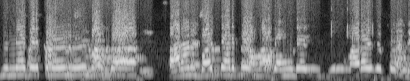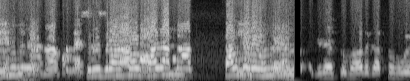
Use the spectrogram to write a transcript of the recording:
ਜਿੰਨਾ ਚਿਰ ਕਾਨੂੰਨ ਨਹੀਂ ਬਣਦਾ ਸਾਰਿਆਂ ਨੂੰ ਵੱਧ ਚੜ ਕੇ ਆਉਣਾ ਚਾਹੀਦਾ ਜੀ। ਗੁਰੂ ਮਹਾਰਾਜ ਦੇ ਉੱਤੇ ਕੁਝ ਵੀ ਨਹੀਂ ਪ੍ਰੋਫੈਸਰ ਗੁਰੂ ਗ੍ਰੰਥ ਸਾਹਿਬ ਆਪਣਾ ਸਭ ਕੁਝ ਉਹੀ ਹੈ। ਜਿਹੜਾ ਇਸ ਤੋਂ ਬਾਅਦ ਗੱਤ ਹੋਵੇ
